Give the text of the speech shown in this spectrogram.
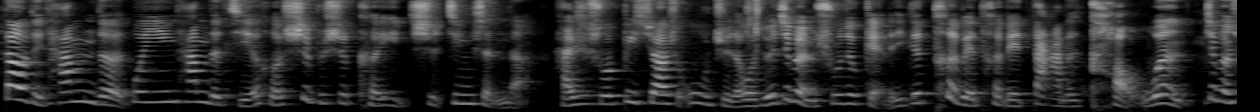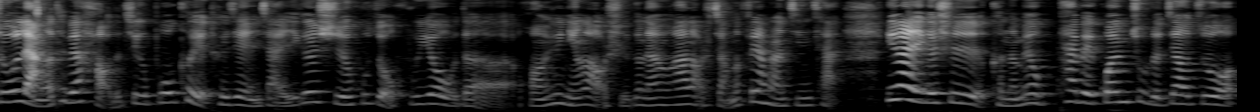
到底他们的婚姻、他们的结合是不是可以是精神的？还是说必须要是物质的？我觉得这本书就给了一个特别特别大的拷问。这本书有两个特别好的这个播客也推荐一下，一个是忽左忽右的黄玉宁老师跟梁永安老师讲的非常非常精彩，另外一个是可能没有太被关注的叫做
